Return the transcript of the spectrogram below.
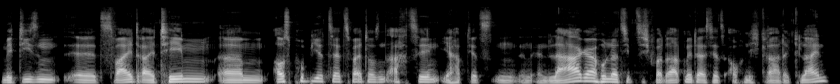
mit diesen äh, zwei, drei Themen ähm, ausprobiert seit 2018. Ihr habt jetzt ein, ein, Lager, 170 Quadratmeter ist jetzt auch nicht gerade klein.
